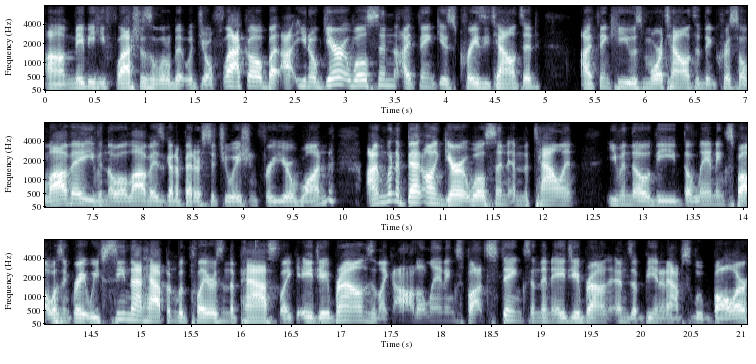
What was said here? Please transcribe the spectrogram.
Um, maybe he flashes a little bit with Joe Flacco, but I, you know, Garrett Wilson, I think, is crazy talented. I think he was more talented than Chris Olave, even though Olave's got a better situation for year one. I'm going to bet on Garrett Wilson and the talent, even though the the landing spot wasn't great. We've seen that happen with players in the past, like AJ Brown's, and like, oh, the landing spot stinks, and then AJ Brown ends up being an absolute baller.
